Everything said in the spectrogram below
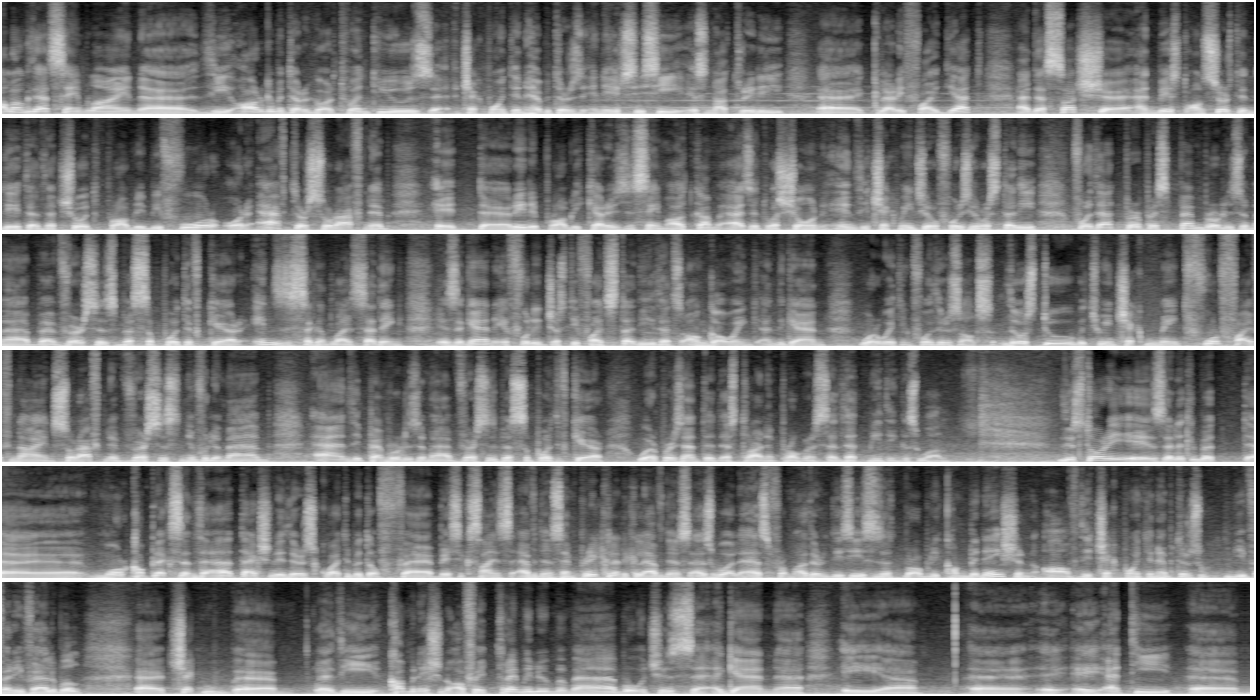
Along that same line, uh, the argument in regard to when to use checkpoint inhibitors in HCC is not really uh, clarified yet, and as such, uh, and based on certain data that showed probably before or after sorafenib, it uh, really probably carries the same outcome as it was shown in the Checkmate 040 study. For that purpose, pembrolizumab versus best supportive care in the second line setting is again a fully justified study that's ongoing, and again, we're waiting for the results. Those two between Checkmate 459, sorafenib versus nivolumab, and the pembrolizumab versus best supportive care were presented as trial in progress at that meeting as well. The story is a little bit uh, more complex than that. Actually, there's quite a bit of uh, basic science evidence and preclinical evidence, as well as from other diseases that probably combination of the checkpoint inhibitors would be very valuable. Uh, check uh, the combination of a tremelimumab, which is uh, again uh, a a, a, anti uh, uh,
